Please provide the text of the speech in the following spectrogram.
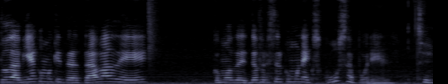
todavía como que trataba de, como de, de ofrecer como una excusa por él. Sí.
